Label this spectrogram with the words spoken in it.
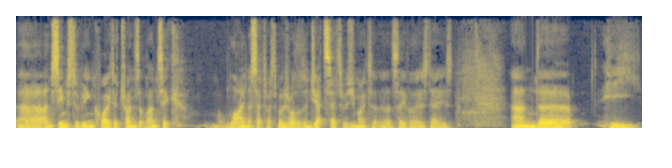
uh, and seems to have been quite a transatlantic liner setter, I suppose, rather than jet setter, as you might uh, say for those days. And uh, he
